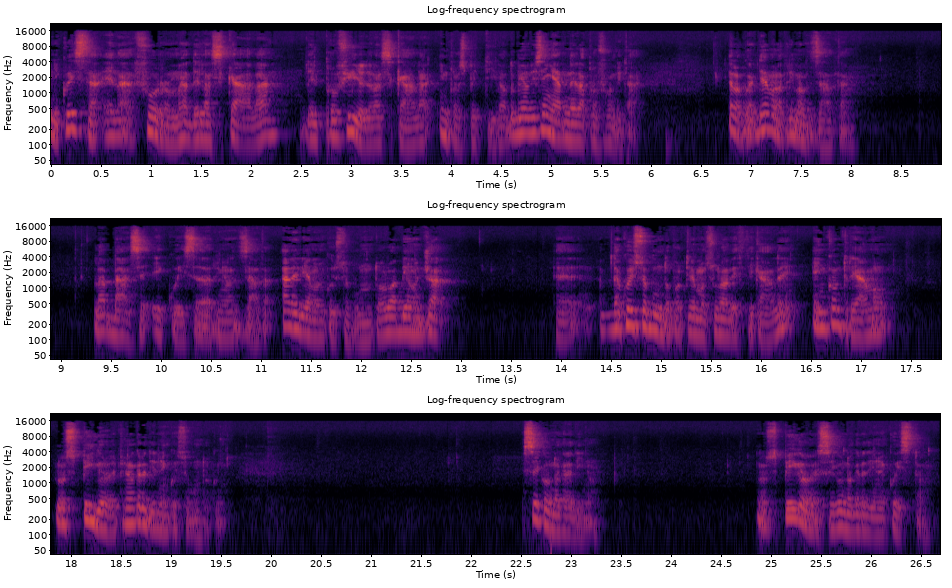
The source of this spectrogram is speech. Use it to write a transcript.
Quindi questa è la forma della scala, del profilo della scala in prospettiva. Dobbiamo disegnarne la profondità. Allora guardiamo la prima alzata. La base è questa, la prima alzata. Arriviamo a questo punto, lo abbiamo già... Eh, da questo punto portiamo sulla verticale e incontriamo lo spigolo del primo gradino in questo punto qui. Secondo gradino. Lo spigolo del secondo gradino è questo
